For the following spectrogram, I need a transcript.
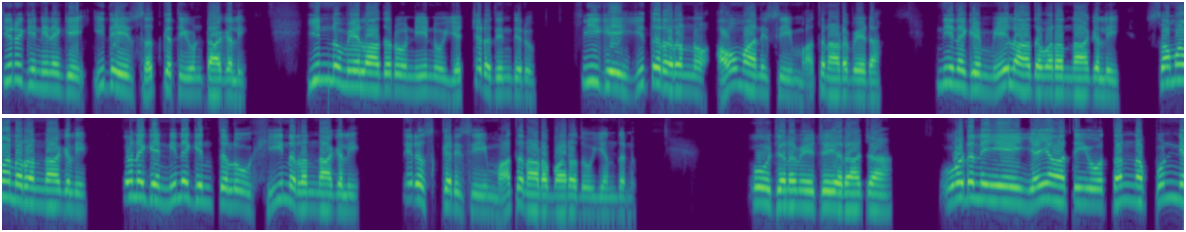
ತಿರುಗಿ ನಿನಗೆ ಇದೇ ಸದ್ಗತಿಯುಂಟಾಗಲಿ. ಇನ್ನು ಮೇಲಾದರೂ ನೀನು ಎಚ್ಚರದಿಂದಿರು. ಹೀಗೆ ಇತರರನ್ನು ಅವಮಾನಿಸಿ ಮಾತನಾಡಬೇಡ. ನಿನಗೆ ಮೇಲಾದವರನ್ನಾಗಲಿ, ಸಮಾನರನ್ನಾಗಲಿ, ಕೊನೆಗೆ ನಿನಗಿಂತಲೂ ಹೀನರನ್ನಾಗಲಿ ತಿರಸ್ಕರಿಸಿ ಮಾತನಾಡಬಾರದು ಎಂದನು. ಓ ಜನಮೇ ಜಯರಾಜ ಒಡನೆಯೇ ಯಯಾತಿಯು ತನ್ನ ಪುಣ್ಯ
